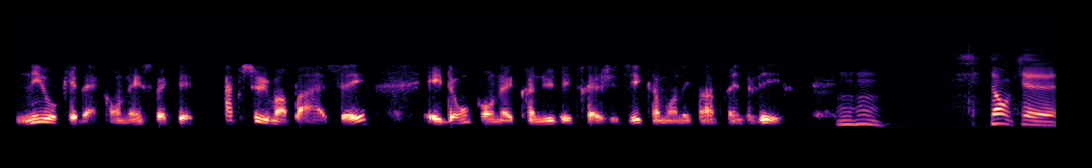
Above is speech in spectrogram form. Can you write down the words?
ni au Québec. On n'inspectait absolument pas assez. Et donc, on a connu des tragédies comme on est en train de vivre. Mhm. Donc, euh,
